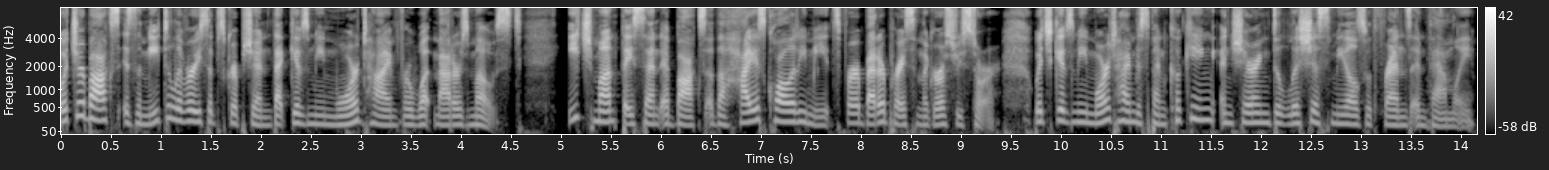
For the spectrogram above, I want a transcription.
Butcher Box is the meat delivery subscription that gives me more time for what matters most. Each month, they send a box of the highest quality meats for a better price in the grocery store, which gives me more time to spend cooking and sharing delicious meals with friends and family.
